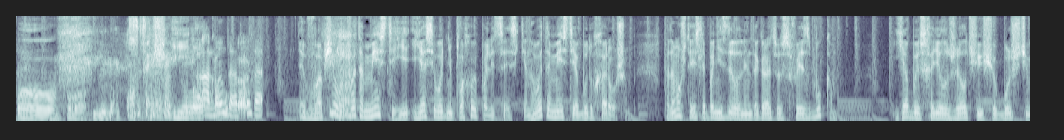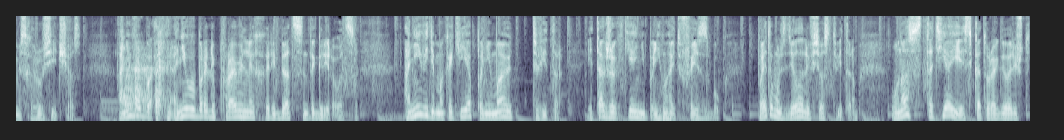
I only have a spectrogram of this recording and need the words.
О. А, ну да, да. Вообще, вот в этом месте, я сегодня плохой полицейский, но в этом месте я буду хорошим. Потому что если бы они сделали интеграцию с Фейсбуком, я бы исходил желчью еще больше, чем исхожу сейчас. Они, выбор, они выбрали правильных ребят синтегрироваться. Они, видимо, как и я, понимают Твиттер. И так же, как я, не понимают Facebook. Поэтому сделали все с Твиттером. У нас статья есть, которая говорит, что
